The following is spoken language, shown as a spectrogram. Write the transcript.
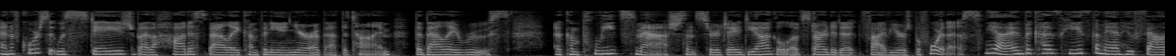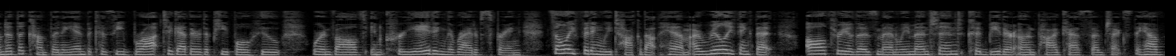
And of course, it was staged by the hottest ballet company in Europe at the time, the Ballet Russe a complete smash since Sergei Diaghilev started it five years before this. Yeah, and because he's the man who founded the company and because he brought together the people who were involved in creating the Rite of Spring, it's only fitting we talk about him. I really think that all three of those men we mentioned could be their own podcast subjects. They have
